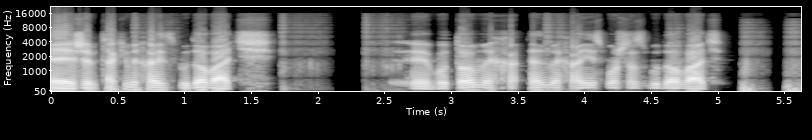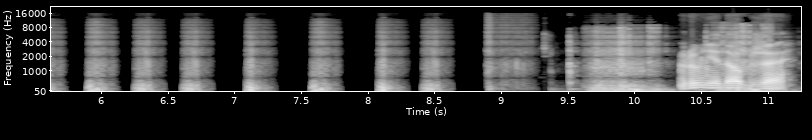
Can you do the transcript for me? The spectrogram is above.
E, Żeby taki mechanizm zbudować, e, bo to mecha ten mechanizm można zbudować równie dobrze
